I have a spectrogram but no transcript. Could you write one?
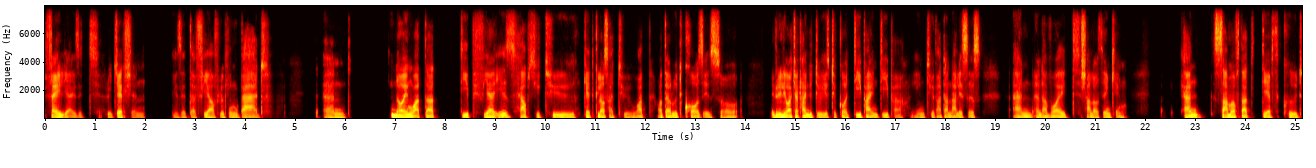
failure? Is it rejection? Is it the fear of looking bad? And knowing what that deep fear is helps you to get closer to what, what the root cause is. So really what you're trying to do is to go deeper and deeper into that analysis and, and avoid shallow thinking. And some of that depth could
